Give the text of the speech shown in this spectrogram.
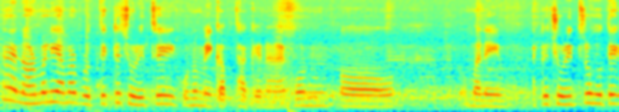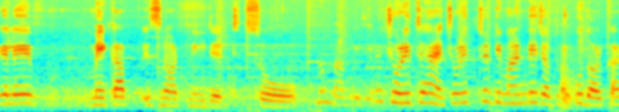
হ্যাঁ নর্মালি আমার প্রত্যেকটা চরিত্রেই কোনো মেকআপ থাকে না। এখন মানে একটা চরিত্র হতে গেলে makeup is not needed so চরিত্রে হ্যাঁ চরিত্রের ডিমান্ডে যতটুকু দরকার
